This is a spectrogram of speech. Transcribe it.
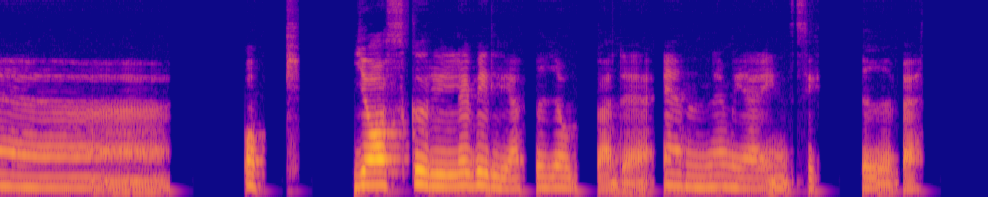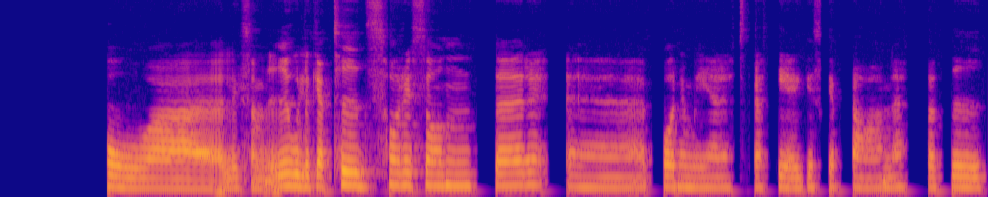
eh, och jag skulle vilja att vi jobbade ännu mer insikt på, liksom, i olika tidshorisonter eh, på det mer strategiska planet. Så att vi,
